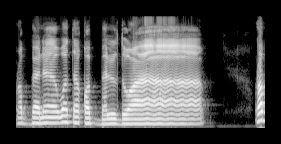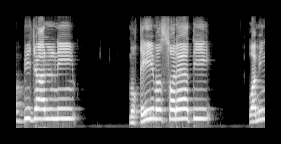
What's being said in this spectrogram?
ربنا وتقبل دعاء রব্বি জালনি মুকিম সলাতি ওয়ামিং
